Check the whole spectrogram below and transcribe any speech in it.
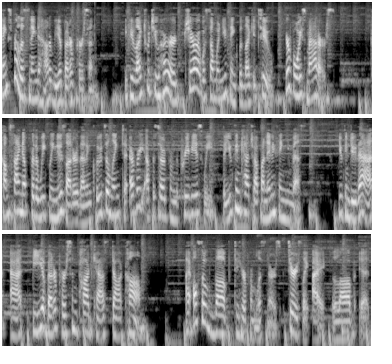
Thanks for listening to How to Be a Better Person. If you liked what you heard, share it with someone you think would like it too. Your voice matters. Come sign up for the weekly newsletter that includes a link to every episode from the previous week so you can catch up on anything you missed. You can do that at beabetterpersonpodcast.com. I also love to hear from listeners. Seriously, I love it.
